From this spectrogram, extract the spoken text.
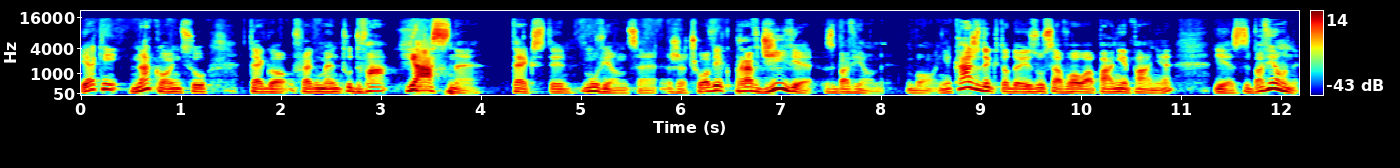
jak i na końcu tego fragmentu. Dwa jasne teksty mówiące, że człowiek prawdziwie zbawiony, bo nie każdy, kto do Jezusa woła Panie, Panie, jest zbawiony,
